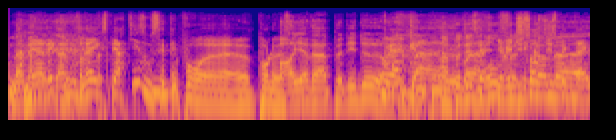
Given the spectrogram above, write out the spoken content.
Ma Mais avec une peu- vraie expertise ou c'était pour, euh, pour le. Oh, il y avait un peu des deux. En tout cas, Un peu voilà. du C'est comme, euh,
